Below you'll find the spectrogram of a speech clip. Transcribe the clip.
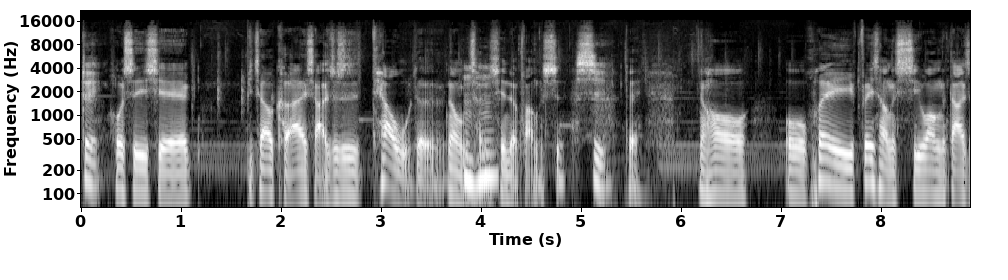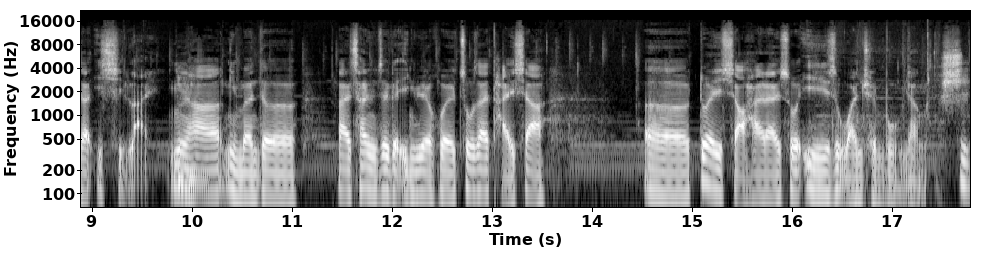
对，或是一些比较可爱小孩就是跳舞的那种呈现的方式，是。对。然后我会非常希望大家一起来，因为他你们的来参与这个音乐会，坐在台下。呃，对小孩来说意义是完全不一样的。是，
